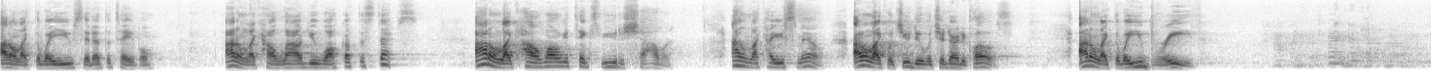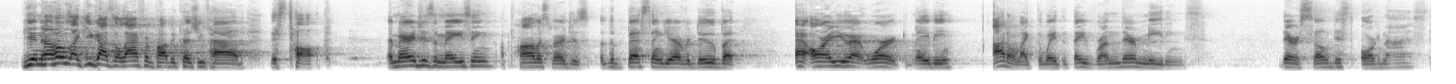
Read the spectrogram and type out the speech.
I don't like the way you sit at the table. I don't like how loud you walk up the steps. I don't like how long it takes for you to shower. I don't like how you smell. I don't like what you do with your dirty clothes. I don't like the way you breathe. You know, like you guys are laughing probably because you've had this talk. And marriage is amazing. I promise marriage is the best thing you ever do. But at, are you at work, maybe? I don't like the way that they run their meetings. They're so disorganized.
